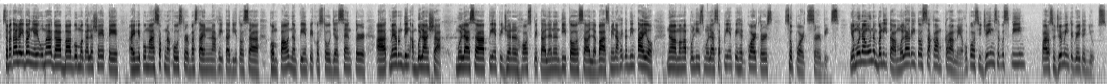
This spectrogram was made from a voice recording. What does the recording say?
Samantala Ivan, ngayong umaga bago mag alas 7 ay may pumasok na coaster bus tayo na nakita dito sa compound ng PNP Custodial Center at mayroon ding ambulansya mula sa PNP General Hospital na nandito sa labas. May nakita din tayo na mga pulis mula sa PNP Headquarters Support Service. Yan muna ang unang balita mula rito sa Camp Crame. Ako po si James Agustin para sa GMA Integrated News.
